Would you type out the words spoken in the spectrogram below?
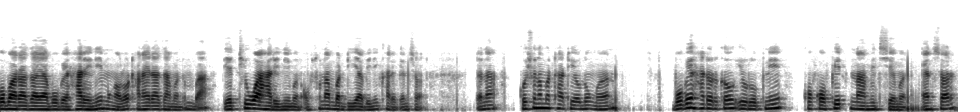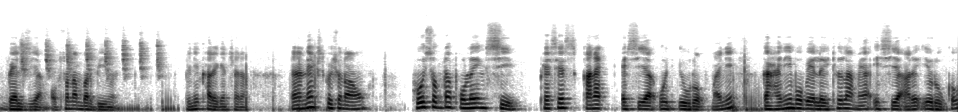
गबा राजाया बबे हारिनि मुङावल' थानाय राजामोन होमबा बेयो टिवा हारिनिमोन, अपसन नाम्बार डिया बेनि कारेक्ट एन्सार। दाना कुइसन नाम्बार थार्टियाव दंमोन बबे हादरखौ इउरपनि ककपिट होनना मिथियोमोन। एन्सार बेलजियाम अपसन नाम्बार बिमोन। बेनि कारेक्ट एन्सारा। दाना नेक्स्ट कुइसनाव which of the following sea faces connect Asia with Europe. मानि गाहायनि बबे लैथो लामाया एसिया आरो इउरपखौ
